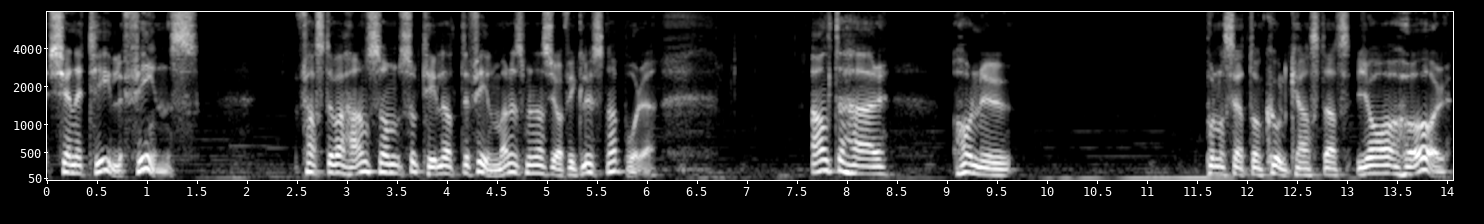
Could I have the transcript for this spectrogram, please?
känner till finns. Fast det var han som såg till att det filmades medan jag fick lyssna på det. Allt det här har nu på något sätt omkullkastats. Jag hör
